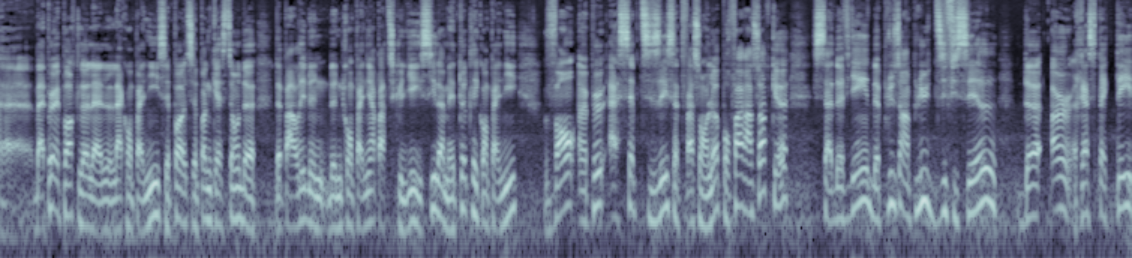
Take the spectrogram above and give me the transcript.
euh, ben, peu importe la, compagnie, c'est pas c'est pas une question de, de parler d'une compagnie en particulier ici là, mais toutes les compagnies vont un peu aseptiser cette façon-là pour faire en sorte que ça devient de plus en plus difficile de un respecter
